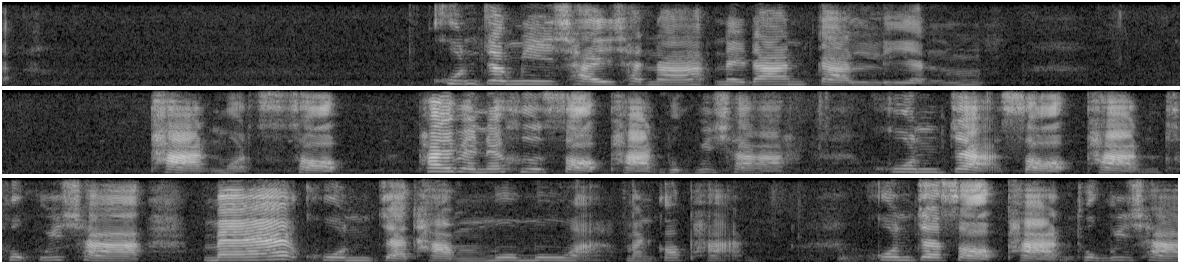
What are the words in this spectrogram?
อะ คุณจะมีชัยชนะในด้านการเรียน ผ่านหมดสอบไพ่ใบนี้คือสอบผ่านทุกวิชา คุณจะสอบผ่านทุกวิชา แม้คุณจะทำมั่วๆมันก็ผ่าน คุณจะสอบผ่านทุกวิชา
